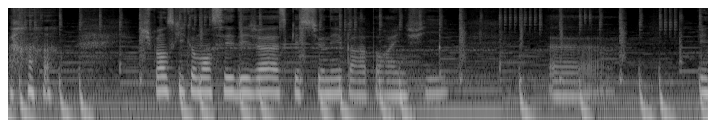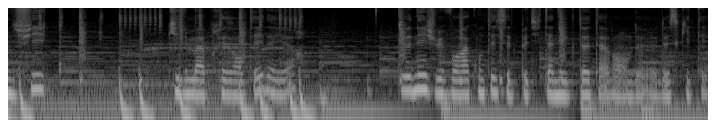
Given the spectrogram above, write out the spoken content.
Je pense qu'il commençait déjà à se questionner par rapport à une fille. Euh, une fille qu'il m'a présentée d'ailleurs. Tenez, je vais vous raconter cette petite anecdote avant de, se quitter.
